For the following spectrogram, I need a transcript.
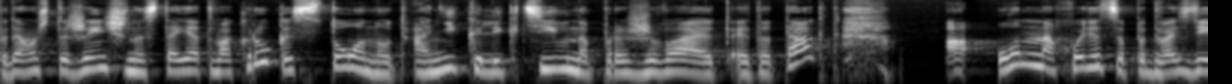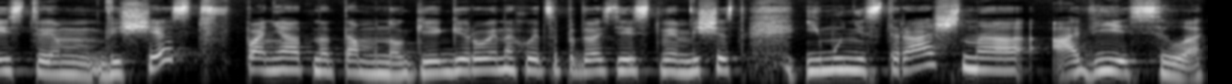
Потому что женщины стоят вокруг и стонут, они коллективно проживают этот акт, а он находится под воздействием веществ, понятно, там многие герои находятся под воздействием веществ, ему не страшно, а весело.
